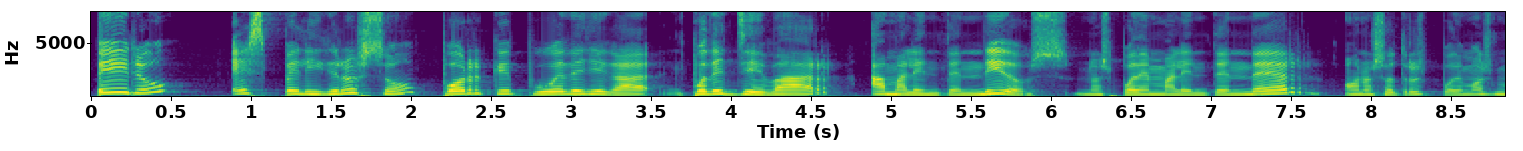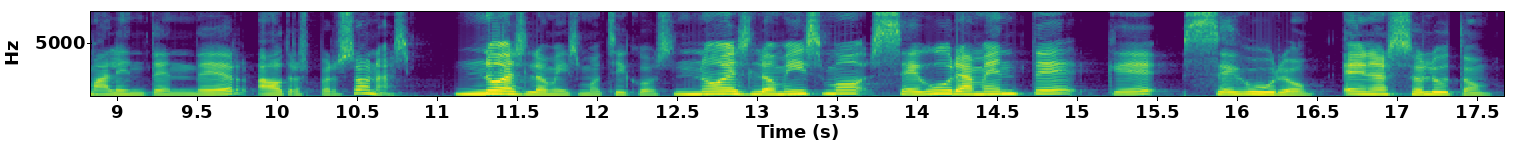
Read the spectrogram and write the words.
pero es peligroso porque puede, llegar, puede llevar a malentendidos. Nos pueden malentender o nosotros podemos malentender a otras personas. No es lo mismo, chicos. No es lo mismo seguramente que seguro, en absoluto.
